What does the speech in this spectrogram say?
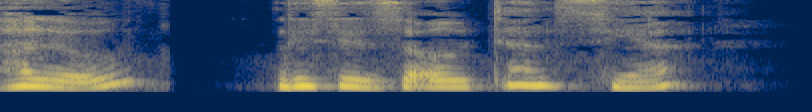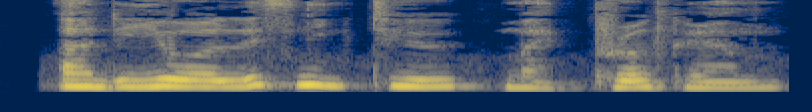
Hello, this is Hortensia, and you are listening to my program,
